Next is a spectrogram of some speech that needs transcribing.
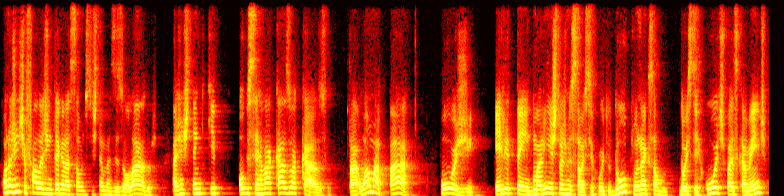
Quando a gente fala de integração de sistemas isolados, a gente tem que observar caso a caso. Tá? O Amapá, hoje, ele tem uma linha de transmissão em circuito duplo, né, que são dois circuitos, basicamente,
